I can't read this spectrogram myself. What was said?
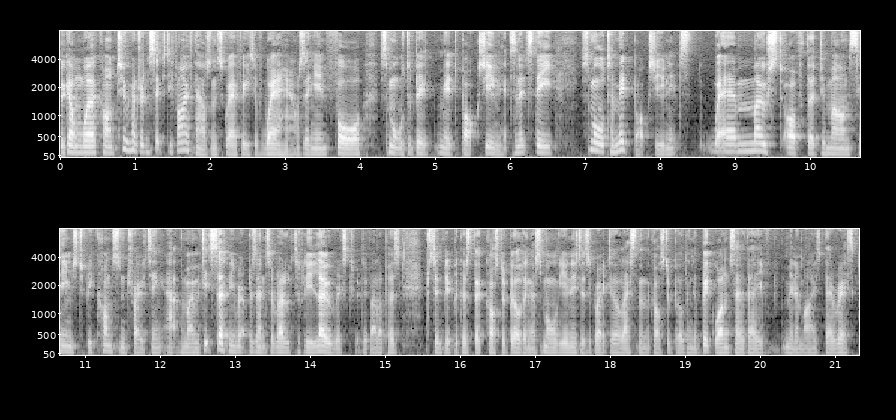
begun work on 265,000 square feet of warehousing in four small to big mid box units. And it's the small to mid box units where most of the demand seems to be concentrating at the moment. It certainly represents a relatively low risk for developers simply because the cost of building a small unit is a great deal less than the cost of building a big one, so they've minimised their risk.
